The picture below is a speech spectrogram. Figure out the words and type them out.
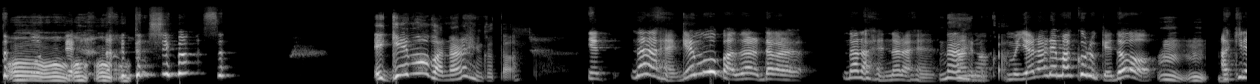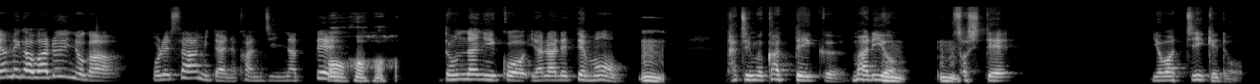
と思って。うんうんうんうんうん。私はさ、え、ゲームオーバーならへんかった？いや、ならへん。ゲームオーバーなら、だから、ならへん、ならへん。ならへんのかあもうやられまくるけど、うんうん。諦めが悪いのが、俺さ、みたいな感じになって、はははは。どんなにこう、やられても、うん。立ち向かっていく、マリオ、うんうん。そして、弱っちいけど、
